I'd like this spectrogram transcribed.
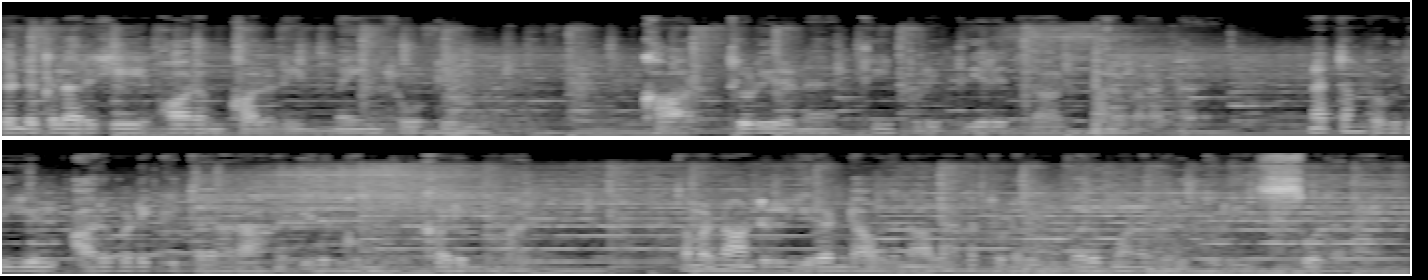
திண்டுக்கல் அருகே ஆரம் காலனி மெயின் ரோட்டில் கார் திடீரென தீப்பிடித்து எரிந்ததால் பரபரப்பு. நத்தம் பகுதியில் அறுவடைக்கு தயாராக இருக்கும் கரும்புகள். தமிழ்நாட்டில் இரண்டாவது நாளாக தொடரும் வருமான வரித்துறை சோதனை.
